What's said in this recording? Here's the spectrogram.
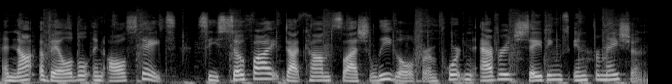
and not available in all states. See SoFi.com slash legal for important average savings information.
